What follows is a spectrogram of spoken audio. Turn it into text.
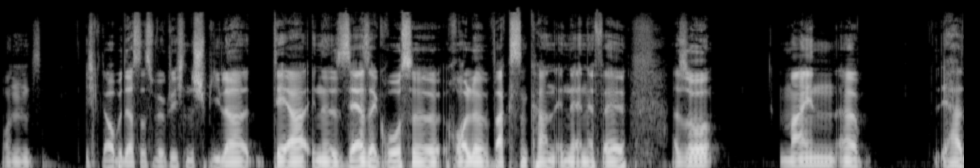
Und ich glaube, das ist wirklich ein Spieler, der in eine sehr, sehr große Rolle wachsen kann in der NFL. Also mein, äh, ja,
